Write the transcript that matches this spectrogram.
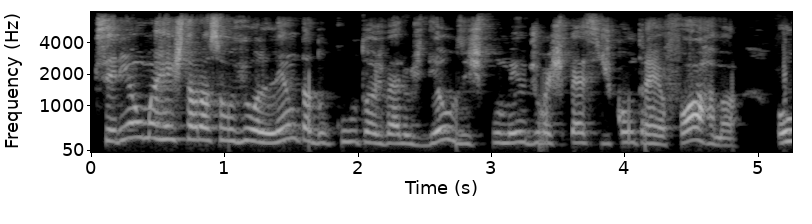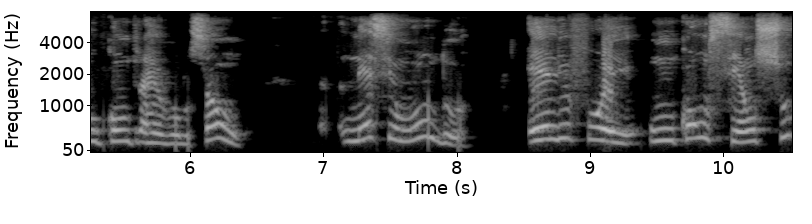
que seria uma restauração violenta do culto aos velhos deuses por meio de uma espécie de contra-reforma ou contra-revolução, nesse mundo ele foi um consenso,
